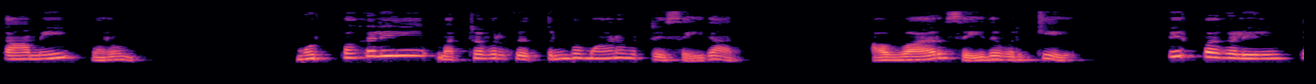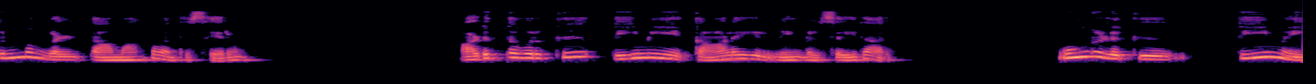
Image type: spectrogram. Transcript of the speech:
தாமே வரும். முற்பகலில் மற்றவர்கள் துன்பமானவற்றை செய்தால் அவ்வாறு செய்தவர்க்கே பிற்பகலில் துன்பங்கள் தாமாக வந்து சேரும். அடுத்தவருக்கு தீமையை காலையில் நீங்கள் செய்தால் உங்களுக்கு தீமை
